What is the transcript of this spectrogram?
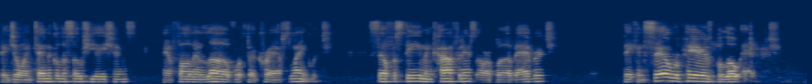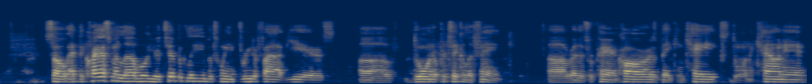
They join technical associations and fall in love with their craft's language. Self-esteem and confidence are above average. They can sell repairs below average. So at the craftsman level, you're typically between three to five years of doing a particular thing, uh, whether it's repairing cars, baking cakes, doing accounting,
